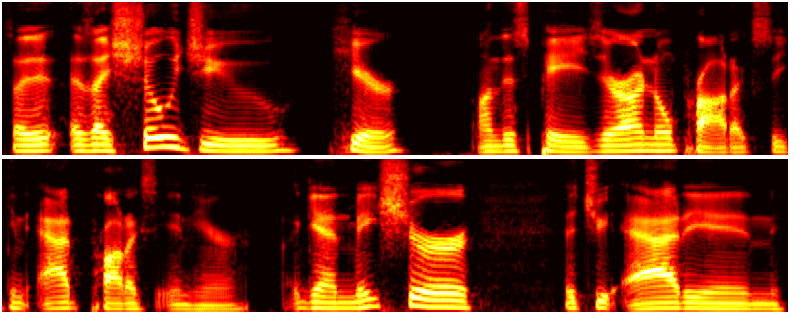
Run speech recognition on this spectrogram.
So as I showed you here on this page, there are no products. So you can add products in here. Again, make sure that you add in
